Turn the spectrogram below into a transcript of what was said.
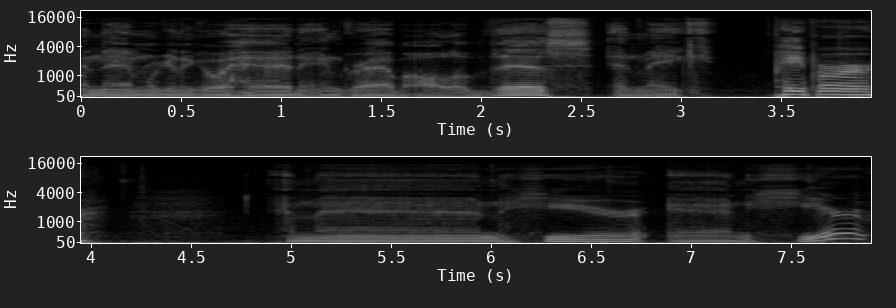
And then we're going to go ahead and grab all of this and make paper. And then here and here.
